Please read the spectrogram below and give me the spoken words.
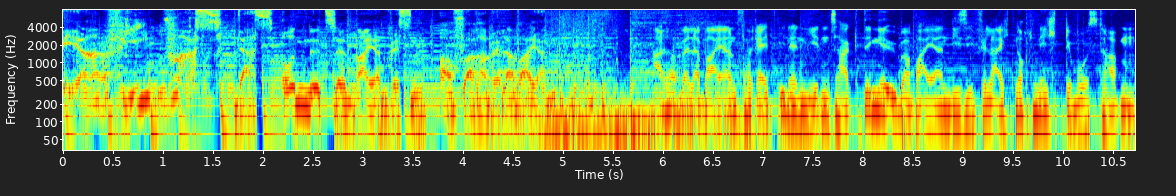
Wer, wie, was? Das unnütze Bayernwissen auf Arabella Bayern. Arabella Bayern verrät Ihnen jeden Tag Dinge über Bayern, die Sie vielleicht noch nicht gewusst haben.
